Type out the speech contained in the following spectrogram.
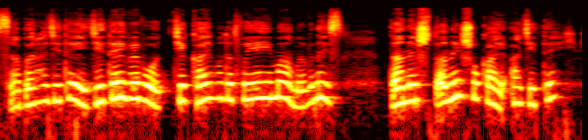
Забирай дітей, дітей виводь, тікаймо до твоєї мами вниз, та не штани шукай, а дітей.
